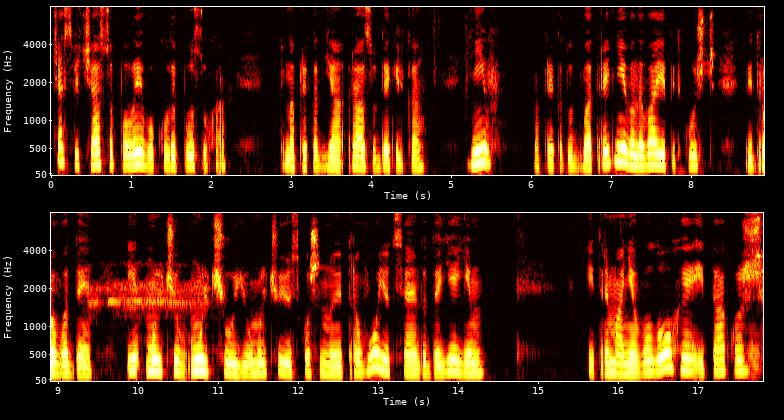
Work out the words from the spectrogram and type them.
час від часу поливу, коли посуха то, наприклад, я раз у декілька днів, наприклад, у 2-3 дні виливаю під кущ відро води і мульчу, мульчую, мульчую скошеною травою. Це додає їм і тримання вологи, і також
